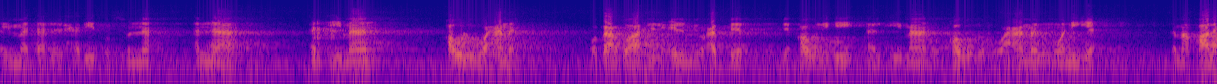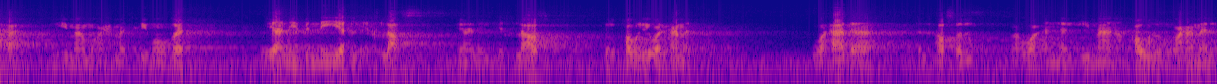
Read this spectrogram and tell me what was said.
أئمة أهل الحديث والسنة أن الإيمان قول وعمل وبعض أهل العلم يعبر بقوله الإيمان قول وعمل ونية كما قالها الإمام أحمد في موضع ويعني بالنية الإخلاص يعني الإخلاص في القول والعمل. وهذا الأصل وهو أن الإيمان قول وعمل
